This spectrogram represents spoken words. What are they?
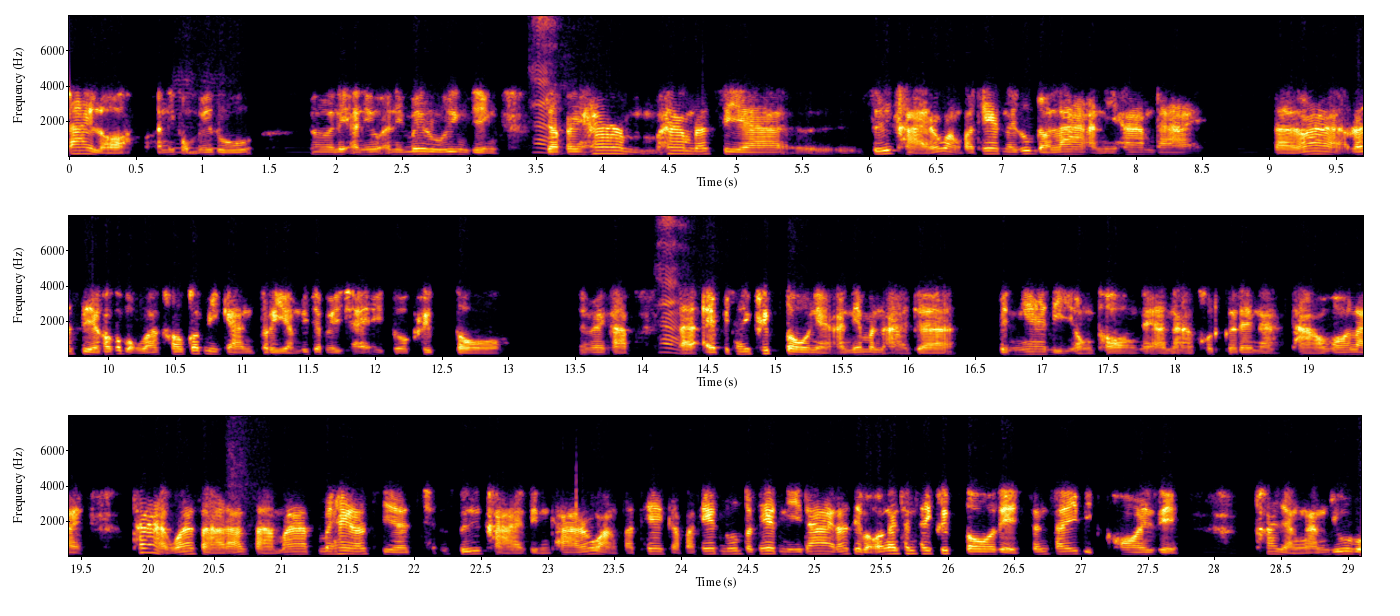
ได้เหรอ อันนี้ผมไม่รู้เอออันนี้อันนี้อันนี้ไม่รู้จริงค่ๆจะไปห้ามห้ามรัสเซียเอ่อซื้อขายระหว่างประเทศในรูปดอลลาร์อันนี้ห้ามได้ แต่ว่ารัสเซียเขาก็บอกว่าเขาก็มีการเตรียมที่จะไปใช้ไอ้ตัวคริปโต ใช่ไหมครับค่ะแต่ไอ้ไปใช้คริปโตเนี่ยอันนี้มันอาจจะเป็นแง่ดีของทองในอนาคตก็ได้นะถามว่าเพราะอะไร ถ้าหากว่าสหรัฐสามารถไม่ให้รัสเซียซื้อขายสินค้าระหว่างประเทศกับประเทศนู้นประเทศนี้ได้รัสเซียบอกว่างั้นฉันใช้คริปโตสิฉันใช้บิตคอยสิถ้าอย่างนั้นยุโร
